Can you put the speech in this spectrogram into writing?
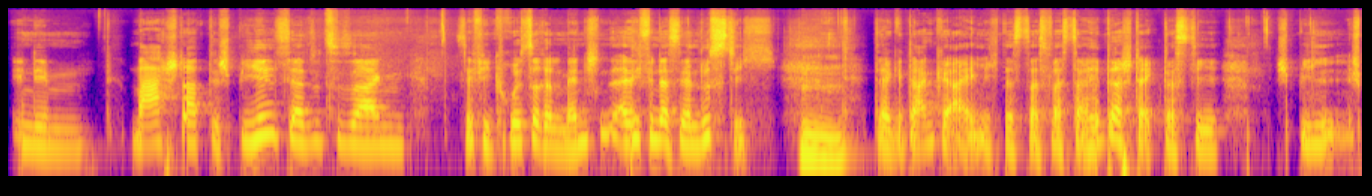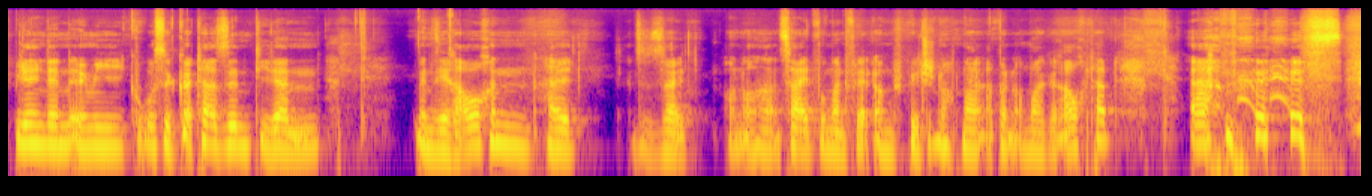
in dem Maßstab des Spiels ja sozusagen sehr viel größeren Menschen. Also ich finde das sehr lustig, hm. der Gedanke eigentlich, dass das, was dahinter steckt, dass die Spiel Spielenden irgendwie große Götter sind, die dann, wenn sie rauchen, halt, also es ist halt auch noch eine Zeit, wo man vielleicht auch im Spiel schon noch mal ab und noch mal geraucht hat, ähm, ist,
